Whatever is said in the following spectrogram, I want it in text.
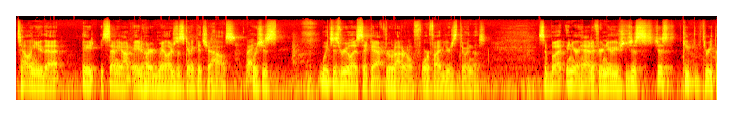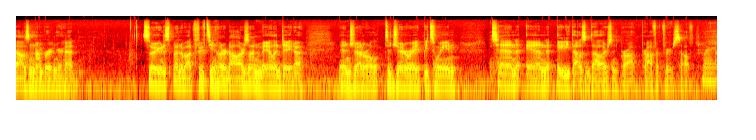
telling you that eight, sending out 800 mailers is going to get you a house, Right. which is which is realistic after I don't know four or five years of doing this. So, but in your head, if you're new, you should just just keep the 3,000 number in your head. So you're going to spend about $1,500 on mail and data in general to generate between ten and eighty thousand dollars in pro- profit for yourself. Right.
